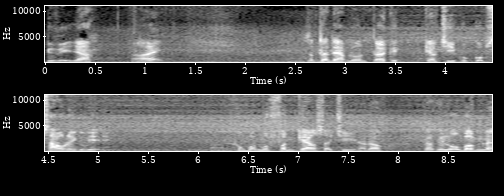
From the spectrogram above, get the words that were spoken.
quý vị nhá. Đấy. Rất là đẹp luôn. Đây, cái keo chỉ của cốp sau đây, quý vị. Không mất một phân keo sợi chỉ nào đâu. Các cái lỗ bấm đây.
